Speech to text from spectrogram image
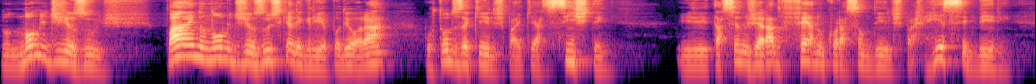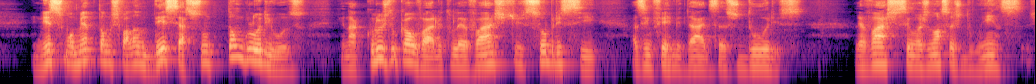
No nome de Jesus. Pai, no nome de Jesus, que alegria poder orar por todos aqueles, Pai, que assistem e está sendo gerado fé no coração deles para receberem. E nesse momento estamos falando desse assunto tão glorioso, que na cruz do Calvário tu levaste sobre si as enfermidades, as dores. Levaste, Senhor, as nossas doenças.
